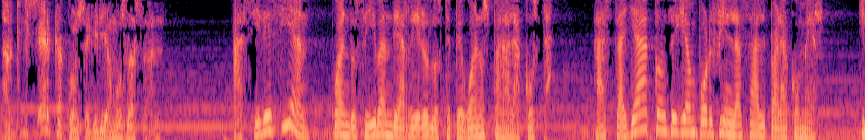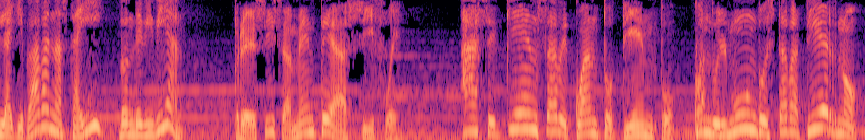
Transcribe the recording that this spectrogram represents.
aquí cerca conseguiríamos la sal. Así decían cuando se iban de arrieros los tepehuanos para la costa. Hasta allá conseguían por fin la sal para comer y la llevaban hasta ahí, donde vivían. Precisamente así fue. Hace quién sabe cuánto tiempo, cuando el mundo estaba tierno,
